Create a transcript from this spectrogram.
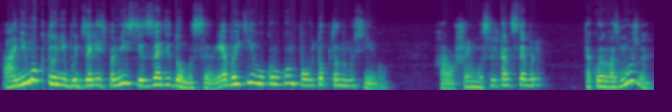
А не мог кто-нибудь залезть по месте сзади дома, сэр, и обойти его кругом по утоптанному снегу? Хорошая мысль, констебль. Такое возможно,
